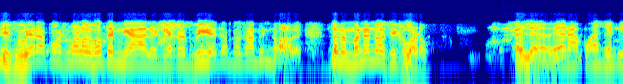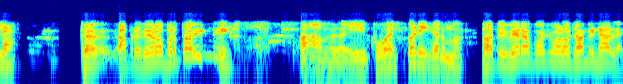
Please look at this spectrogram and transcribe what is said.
એ વેરા પહોંચ વાળો હોતે ને હાલે વીસ હજારનો જામીન ન આવે. તમે મને ન શીખવાડો. એટલે વેરા પહોંચ એટલે? આપણે વેરો ભરતા હોય કે નહીં? હા એ પહોંચ પડી ઘરમાં. હા તો વેરા પહોંચ વાળો જામીન હાલે.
